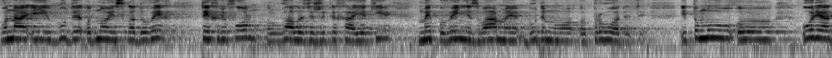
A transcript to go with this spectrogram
вона і буде одною з складових тих реформ в галузі ЖКХ, які ми повинні з вами будемо проводити. І тому е, уряд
